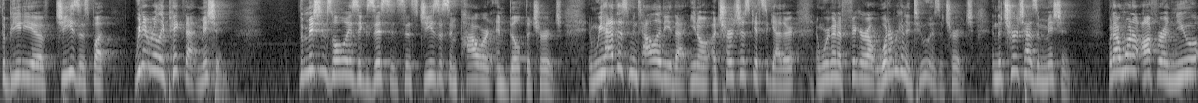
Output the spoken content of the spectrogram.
the beauty of Jesus, but we didn't really pick that mission. The mission's always existed since Jesus empowered and built the church. And we have this mentality that, you know, a church just gets together and we're going to figure out what are we going to do as a church? And the church has a mission. But I want to offer a new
